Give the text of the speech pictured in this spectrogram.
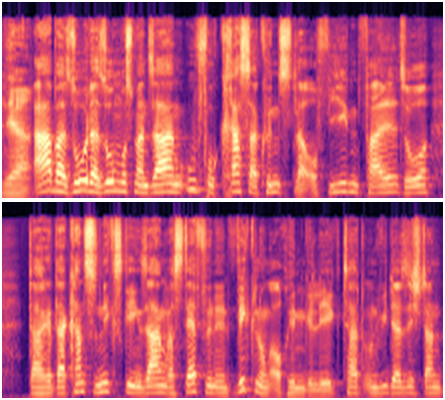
Ja. Aber so oder so muss man sagen, UFO krasser Künstler, auf jeden Fall so. Da, da kannst du nichts gegen sagen, was der für eine Entwicklung auch hingelegt hat und wie der sich dann,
